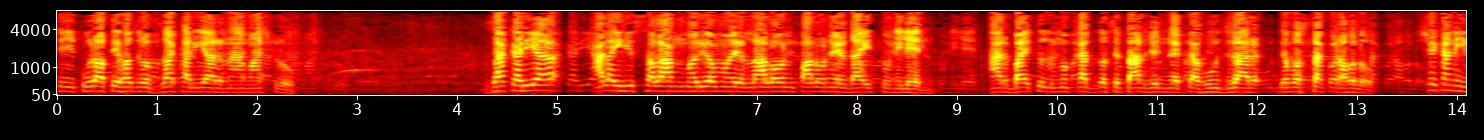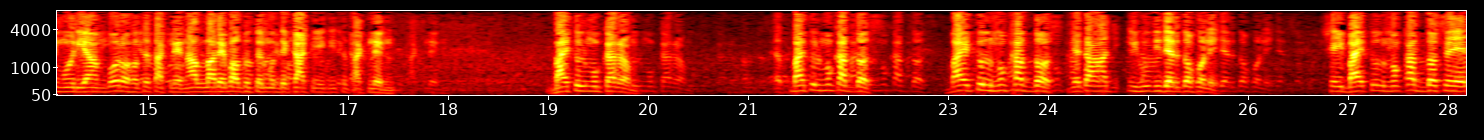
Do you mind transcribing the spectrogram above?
সেই কুড়াতে হজরত জাকারিয়ার নাম আসলো। জাকারিয়া আলাইহিসালাম মরিয়মের লালন পালনের দায়িত্ব নিলেন। আর বাইতুল মুকাদ্দসে তার জন্য একটা হুজরার ব্যবস্থা করা হলো। সেখানেই মরিয়াম বড় হতে থাকলেন, আল্লাহর এবাদতের মধ্যে কাটিয়ে দিতে থাকলেন। বাইতুল মুকারম বাইতুল মুকাদ্দস। বাইতুল মুকাদ্দস, যেটা আজ ইহুদিদের দখলে। সেই বাইতুল মুকাদ্দসে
